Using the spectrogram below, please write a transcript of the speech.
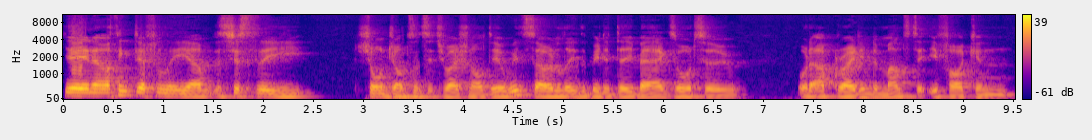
Yeah, no, I think definitely um, it's just the Shaun Johnson situation I'll deal with. So it'll either be to D bags or to or to upgrade him to Munster if I can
